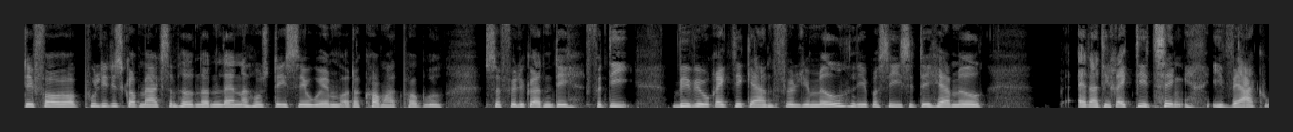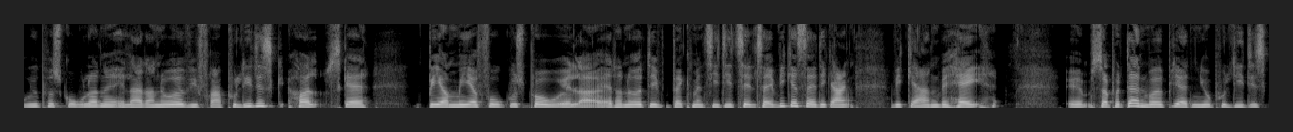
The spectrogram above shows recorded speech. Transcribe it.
det får politisk opmærksomhed, når den lander hos DCUM, og der kommer et påbud. Selvfølgelig gør den det, fordi vi vil jo rigtig gerne følge med lige præcis i det her med, er der de rigtige ting i værk ude på skolerne, eller er der noget, vi fra politisk hold skal bede om mere fokus på, eller er der noget af det, hvad kan man sige, de tiltag, vi kan sætte i gang, vi gerne vil have. Øhm, så på den måde bliver den jo politisk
